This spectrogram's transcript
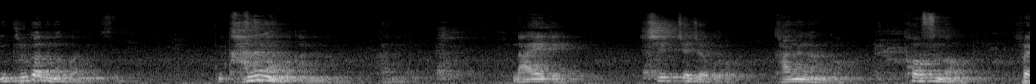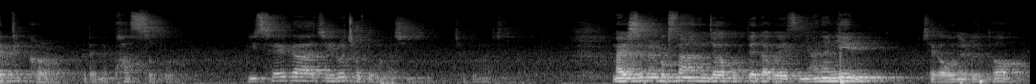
이거 불가능한 거 아니겠어요? 가능한 거, 가능한 거, 가능한 거. 나에게 실제적으로 가능한 거, personal, practical, 그 다음에 possible. 이 세 가지로 적용을 하시는 거예요. 말씀을 묵상하는 자가 복되다고 했으니 하나님 제가 오늘부터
